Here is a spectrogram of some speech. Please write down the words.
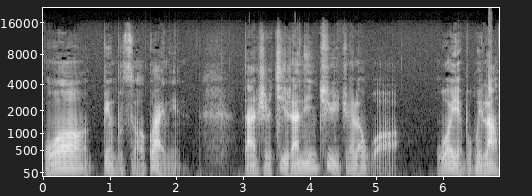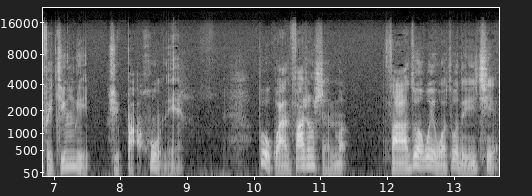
我并不责怪您。但是，既然您拒绝了我，我也不会浪费精力去保护您。不管发生什么，法座为我做的一切，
